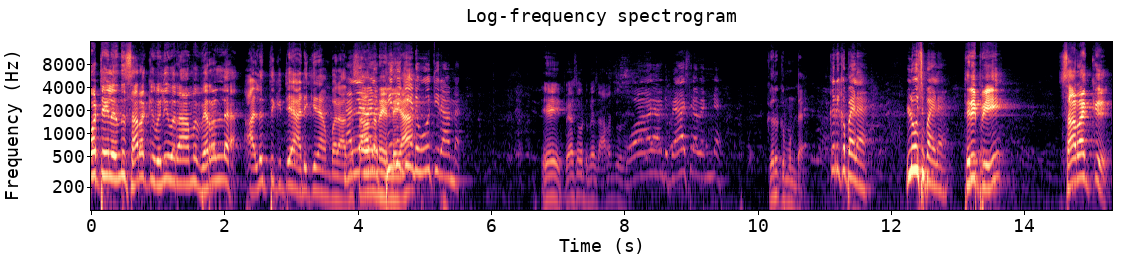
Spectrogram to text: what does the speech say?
ஓட்டையில இருந்து சரக்கு வெளிவராம விரல்ல அழுத்திக்கிட்டே அடிக்கிறான் பாரு அது நல்ல சாதனை இல்லையா? ஊத்திராம ஏய் பேச விட்டு பேச அரைஞ்சு. ஓடாண்டு பேசுற வெண்ண. கிறுக்கு முண்டை. கிறுக்கு பயல. லூசு பயல. திருப்பி சரக்கு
